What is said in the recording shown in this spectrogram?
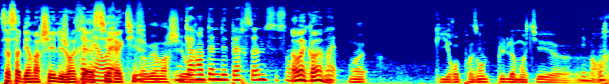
Ça, ça a bien marché, les gens Très étaient bien, assez ouais. réactifs. Ça a bien marché. Une ouais. quarantaine de personnes se sont. Ah ouais, quand même. Ouais. Qui représentent plus de la moitié. euh, Des membres.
